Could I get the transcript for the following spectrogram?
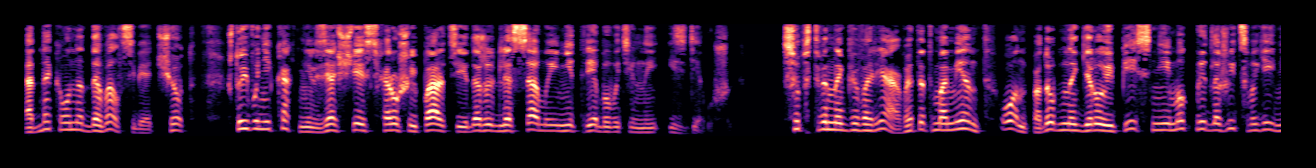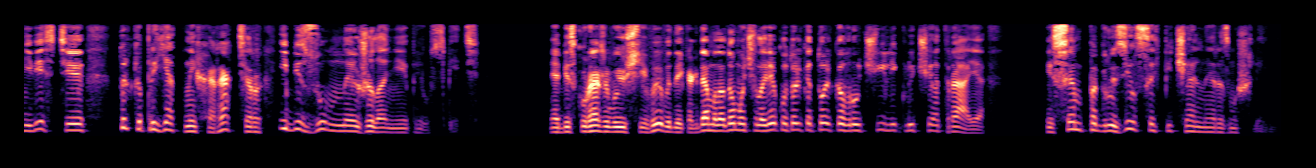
Однако он отдавал себе отчет, что его никак нельзя счесть хорошей партией даже для самой нетребовательной из девушек. Собственно говоря, в этот момент он, подобно герою песни, мог предложить своей невесте только приятный характер и безумное желание преуспеть. Обескураживающие выводы, когда молодому человеку только-только вручили ключи от рая, и Сэм погрузился в печальное размышление.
